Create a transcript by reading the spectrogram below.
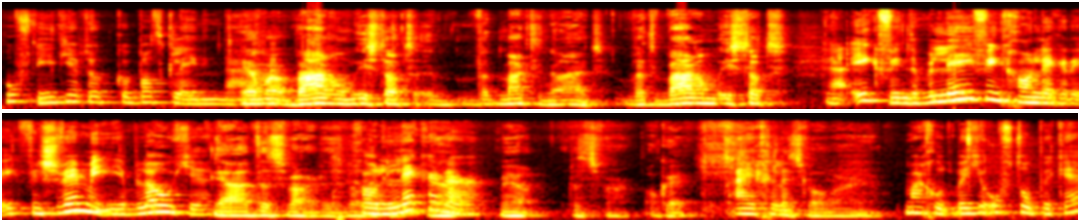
Hoeft niet, je hebt ook eh, badkleding daar. Ja, maar waarom is dat, eh, wat maakt het nou uit? Wat, waarom is dat, Ja, ik vind de beleving gewoon lekkerder. Ik vind zwemmen in je blootje ja dat is waar. Dat is wel Gewoon lekker. lekkerder. Ja, ja, dat is waar. Oké, dat eigenlijk. is wel waar, ja. Maar goed, een beetje off-topic, hè?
